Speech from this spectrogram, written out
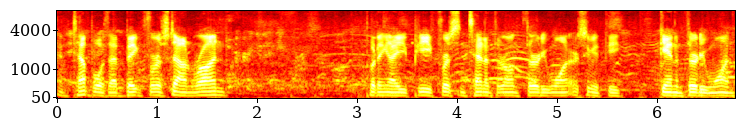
And Temple with that big first down run, putting IUP first and 10 at their own 31, or excuse me, the Gannon 31.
